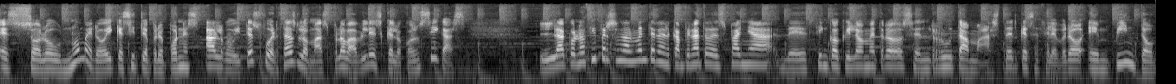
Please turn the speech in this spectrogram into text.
es solo un número y que si te propones algo y te esfuerzas, lo más probable es que lo consigas. La conocí personalmente en el Campeonato de España de 5 kilómetros en Ruta Master que se celebró en Pinto.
